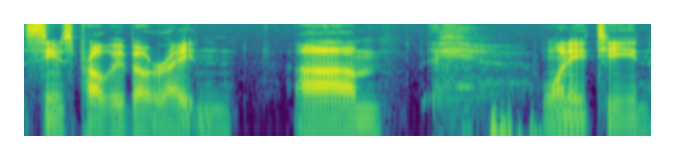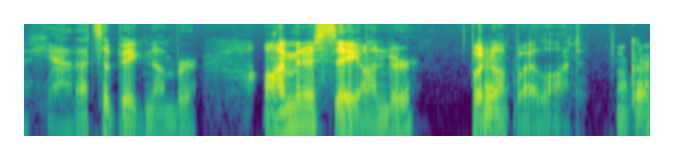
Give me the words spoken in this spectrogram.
seems probably about right, and um, 118. Yeah, that's a big number. I'm gonna say under, but Okay. not by a lot. Okay.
